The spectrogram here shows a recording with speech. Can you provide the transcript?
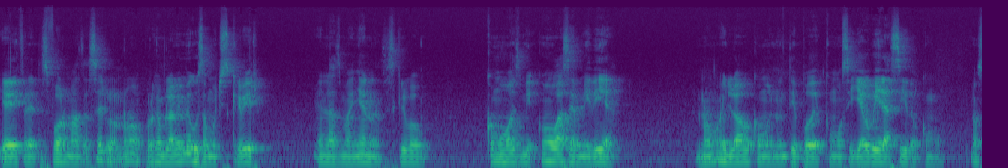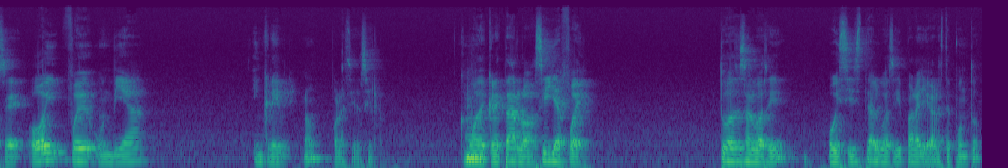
Y hay diferentes formas de hacerlo, ¿no? Por ejemplo, a mí me gusta mucho escribir. En las mañanas escribo cómo, es mi, cómo va a ser mi día, ¿no? Y lo hago como en un tiempo de como si ya hubiera sido, como, no sé, hoy fue un día increíble, ¿no? Por así decirlo. Como Mm. decretarlo, así ya fue. ¿Tú haces algo así? ¿O hiciste algo así para llegar a este punto?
